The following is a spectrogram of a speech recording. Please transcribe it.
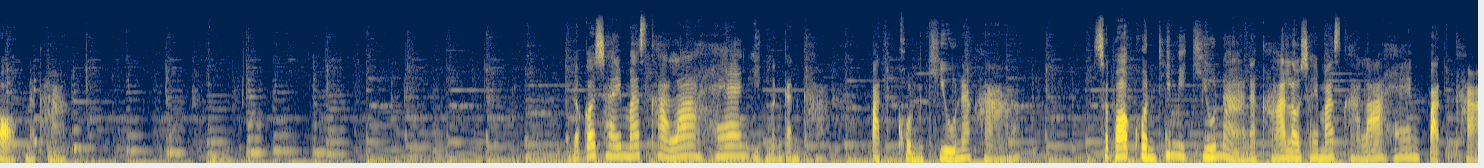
ออกนะคะ แล้วก็ใช้มัสคาร่าแห้งอีกเหมือนกันค่ะ ปัดขนคิ้วนะคะ เฉพาะคนที่มีคิ้วหนานะคะ เราใช้มัสคาร่าแห้งปัดค่ะ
